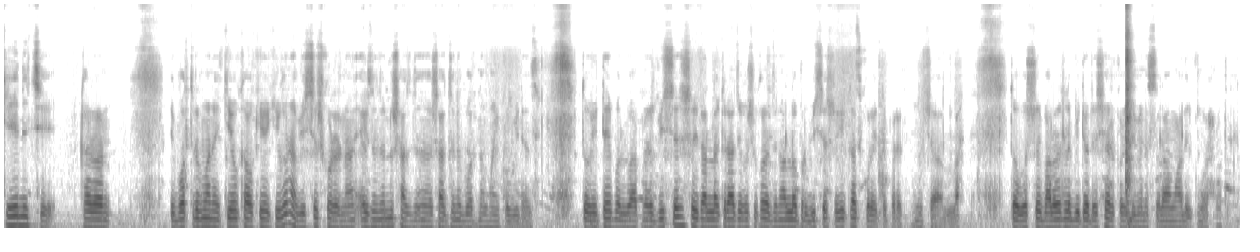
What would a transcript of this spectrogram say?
খেয়ে নিচ্ছে। কারণ বর্তমানে কেউ কাউকে কেউ না বিশ্বাস করে না, একজন জন্য সাতজনের বদনাম হয় কবিরাজ তো এটাই বলব, আপনারা বিশ্বাসের সহিত আল্লাহকে রাজি খুশি করার জন্য আল্লাহ উপর বিশ্বাস রেখে কাজ করাইতে পারেন, ইনশাআল্লাহ। তো অবশ্যই ভালো লাগলে ভিডিওটা শেয়ার করে দেবেন। আসসালামু আলাইকুম রহমতুল্লাহ।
